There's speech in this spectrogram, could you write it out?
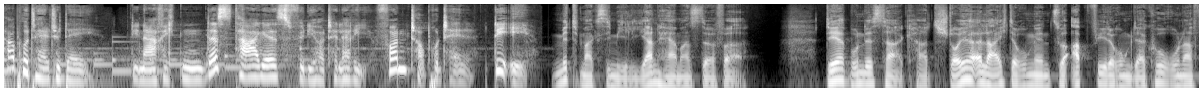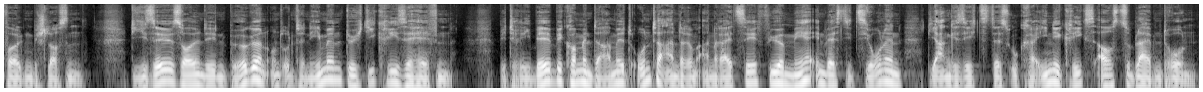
Top Hotel Today. Die Nachrichten des Tages für die Hotellerie von tophotel.de. Mit Maximilian Hermannsdörfer. Der Bundestag hat Steuererleichterungen zur Abfederung der Corona-Folgen beschlossen. Diese sollen den Bürgern und Unternehmen durch die Krise helfen. Betriebe bekommen damit unter anderem Anreize für mehr Investitionen, die angesichts des Ukraine-Kriegs auszubleiben drohen.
